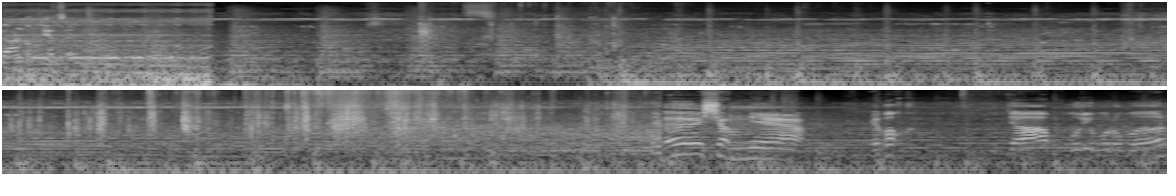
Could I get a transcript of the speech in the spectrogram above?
गांडुक्याच आहे. ए शमन्या हे बघ त्या पोरी बरोबर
